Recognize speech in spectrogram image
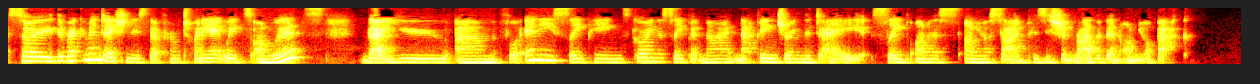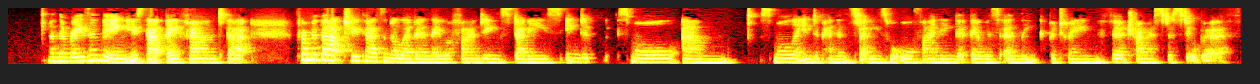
so the recommendation is that from 28 weeks onwards, that you, um, for any sleepings, going to sleep at night, napping during the day, sleep on a, on your side position rather than on your back. And the reason being is that they found that from about 2011, they were finding studies into small um, smaller independent studies were all finding that there was a link between third trimester stillbirth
